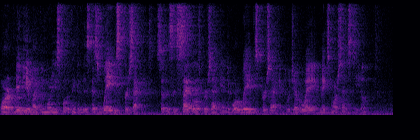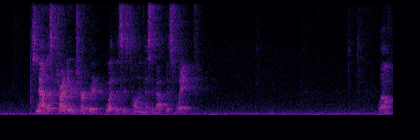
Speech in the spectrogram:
Or maybe it might be more useful to think of this as waves per second. So this is cycles per second or waves per second, whichever way makes more sense to you. So now let's try to interpret what this is telling us about this wave. Well,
